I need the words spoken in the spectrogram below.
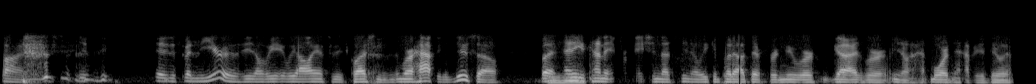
fine. it, it's been years, you know, we we all answer these questions, and we're happy to do so. But mm-hmm. any kind of information that's you know we can put out there for newer guys, we're you know more than happy to do it.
